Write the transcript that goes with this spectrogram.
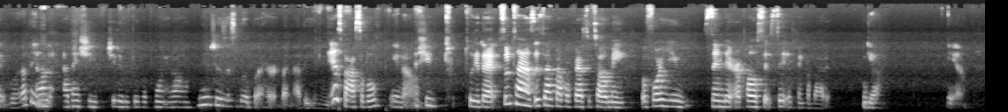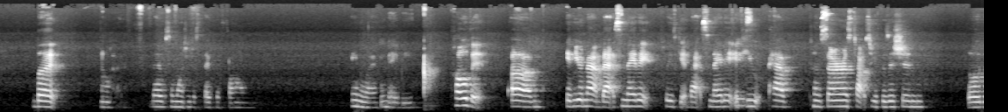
It was. I think I, I think she, she didn't prove a point at all. maybe she was just a little butthurt about not being in. It's possible. You know. And she t- tweeted that. Sometimes it's like my professor told me before you send it or post it, sit and think about it. yeah. Yeah. But okay, maybe someone should just take the phone. Anyway, Maybe. COVID. Um, if you're not vaccinated, please get vaccinated. If you have concerns, talk to your physician. Go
